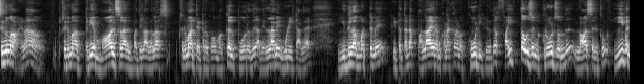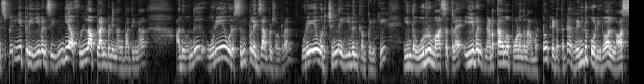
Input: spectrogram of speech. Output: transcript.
சினிமா ஏன்னா சினிமா பெரிய மால்ஸ்லாம் இருக்குது பார்த்தீங்களா அங்கெல்லாம் சினிமா தேட்டர் இருக்கும். மக்கள் போகிறது அது எல்லாமே மூடிட்டாங்க. இதில் மட்டுமே கிட்டத்தட்ட பல்லாயிரம் கணக்கான கோடி கிட்ட ஃபைவ் தௌசண்ட் க்ரோட்ஸ் வந்து லாஸ் இருக்கும். ஈவெண்ட்ஸ் பெரிய பெரிய ஈவெண்ட்ஸ் இந்தியா ஃபுல்லாக பிளான் பண்ணியிருந்தாங்க பார்த்தீங்கன்னா அது வந்து ஒரே ஒரு சிம்பிள் எக்ஸாம்பிள் சொல்கிறேன் ஒரே ஒரு சின்ன ஈவெண்ட் கம்பெனிக்கு இந்த ஒரு மாதத்தில் ஈவெண்ட் நடத்தாமல் போனதுனா மட்டும் கிட்டத்தட்ட ரெண்டு கோடி ரூபா லாஸ்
